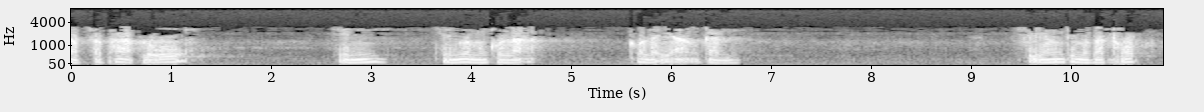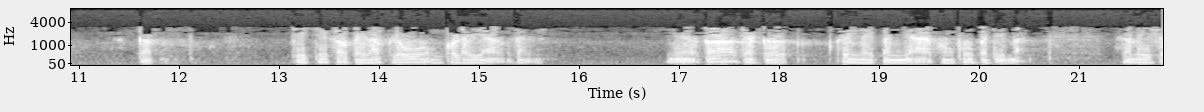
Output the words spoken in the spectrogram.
กับสภาพรู้ เห็น เห็นว่ามันคนละคนละอย่างกัน เสียงที่มากระทบกับ จิตที่เข้าไปรับรู้คนละอย่างกัน เนี่ยก็จะเกิดขึ้นในปัญญาของผู้ปฏิบัติ ถ้ามีส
